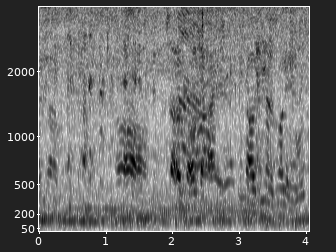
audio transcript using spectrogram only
哦啦。哦，得好大，教天又多嚟好食。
